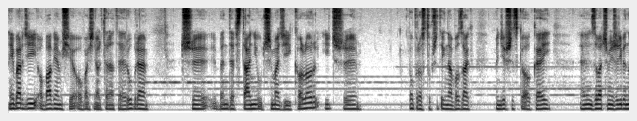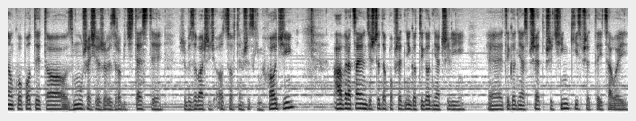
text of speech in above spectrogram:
Najbardziej obawiam się o właśnie alternatywę rubrę, czy będę w stanie utrzymać jej kolor i czy po prostu przy tych nawozach będzie wszystko ok. Zobaczymy, jeżeli będą kłopoty, to zmuszę się, żeby zrobić testy, żeby zobaczyć o co w tym wszystkim chodzi. A wracając jeszcze do poprzedniego tygodnia, czyli e, tygodnia sprzed przycinki, sprzed tej całej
